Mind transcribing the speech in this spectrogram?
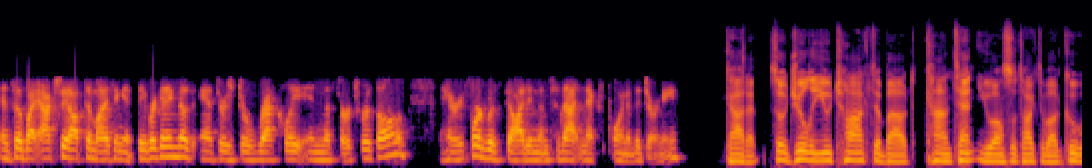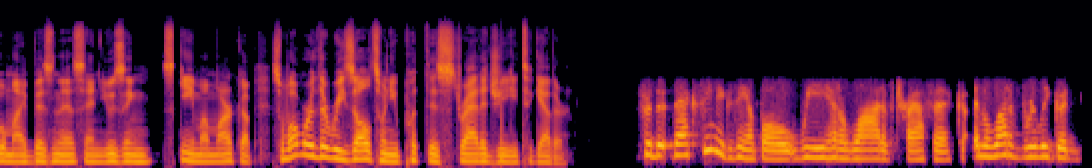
And so by actually optimizing it, they were getting those answers directly in the search result. Henry Ford was guiding them to that next point of the journey. Got it. So, Julie, you talked about content. You also talked about Google My Business and using schema markup. So, what were the results when you put this strategy together? For the vaccine example, we had a lot of traffic and a lot of really good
